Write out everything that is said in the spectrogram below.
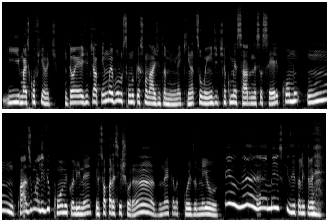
e mais confiante. Então aí a gente já tem uma evolução do personagem também, né, que antes o Andy tinha começado nessa série como um quase um alívio cômico ali, né? Ele só parecia chorando, né, aquela coisa meio meio, né, meio esquisita ali também.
